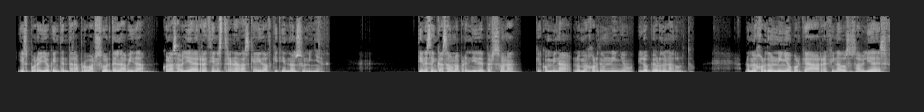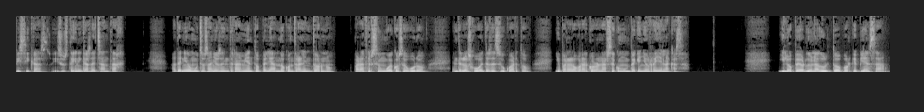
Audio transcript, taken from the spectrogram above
y es por ello que intentará probar suerte en la vida con las habilidades recién estrenadas que ha ido adquiriendo en su niñez. Tienes en casa un aprendiz de persona que combina lo mejor de un niño y lo peor de un adulto. Lo mejor de un niño porque ha refinado sus habilidades físicas y sus técnicas de chantaje. Ha tenido muchos años de entrenamiento peleando contra el entorno para hacerse un hueco seguro entre los juguetes de su cuarto y para lograr coronarse como un pequeño rey en la casa. Y lo peor de un adulto porque piensa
